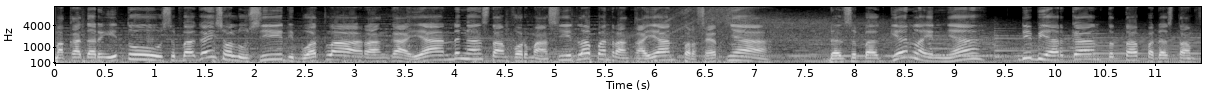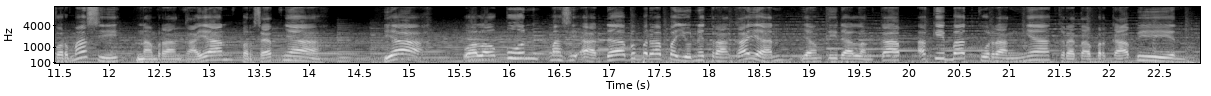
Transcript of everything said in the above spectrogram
Maka dari itu, sebagai solusi dibuatlah rangkaian dengan stam formasi 8 rangkaian per setnya. Dan sebagian lainnya dibiarkan tetap pada stam formasi 6 rangkaian per setnya. Ya, walaupun masih ada beberapa unit rangkaian yang tidak lengkap akibat kurangnya kereta berkabin.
